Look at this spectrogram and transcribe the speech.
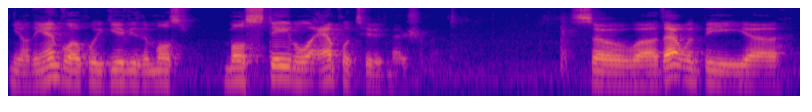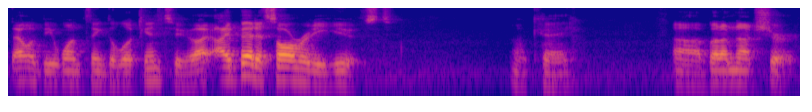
you know, the envelope will give you the most most stable amplitude measurement. So uh, that would be uh, that would be one thing to look into. I, I bet it's already used. Okay, but I'm not sure.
